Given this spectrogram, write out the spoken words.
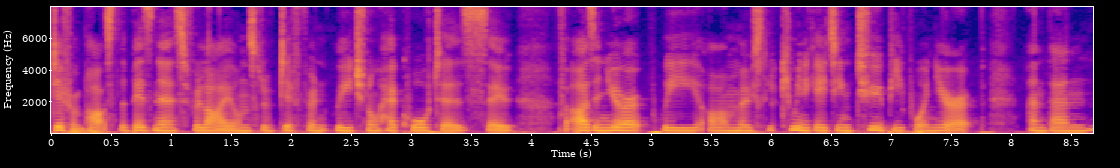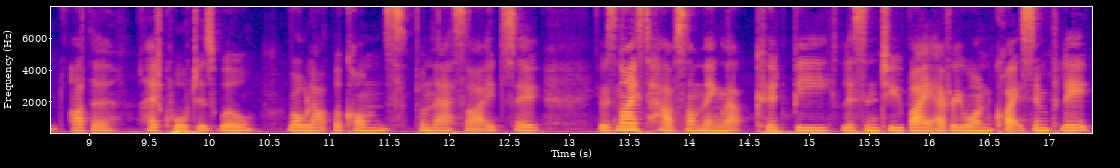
different parts of the business rely on sort of different regional headquarters. So for us in Europe, we are mostly communicating to people in Europe, and then other headquarters will roll out the comms from their side. So it was nice to have something that could be listened to by everyone quite simply.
